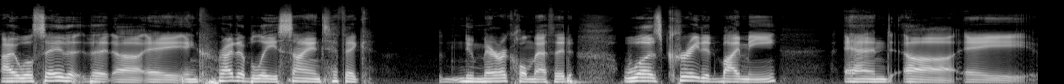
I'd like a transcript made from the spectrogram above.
I will say that that uh, a incredibly scientific numerical method was created by me, and uh, a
